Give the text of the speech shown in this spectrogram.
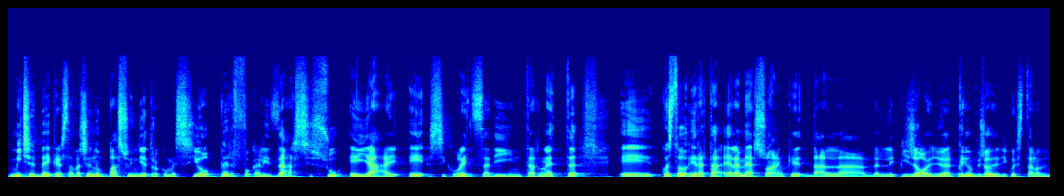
Mitchell Baker sta facendo un passo indietro come CEO per focalizzarsi su AI e sicurezza di internet e questo in realtà era emerso anche dalla, dall'episodio, dal primo episodio di quest'anno del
